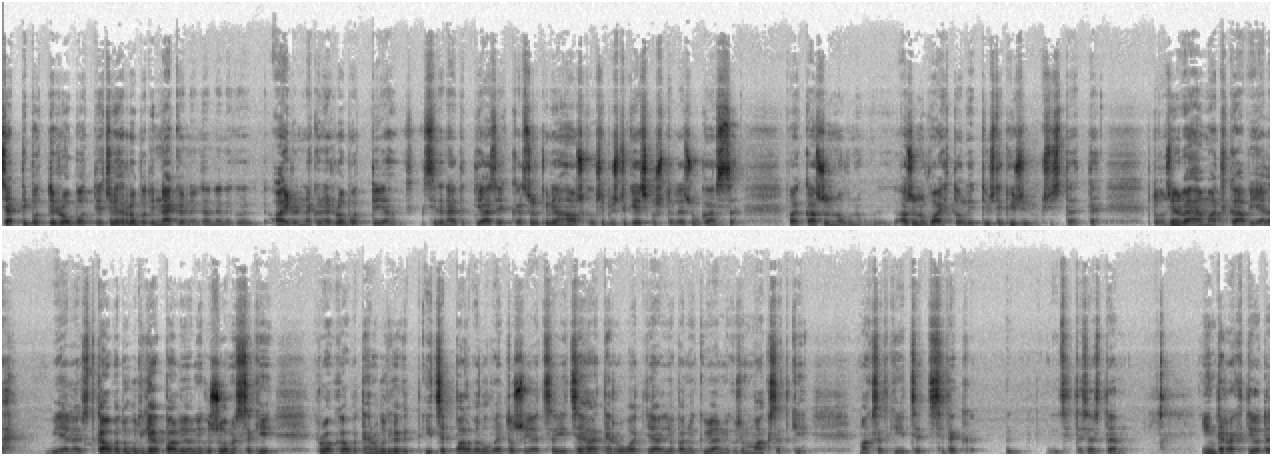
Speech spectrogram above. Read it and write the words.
chattibotti-robotti, että se oli ihan robotin näköinen, sellainen niin aidon näköinen robotti ja sitä näytettiin asiakkaalle. Se oli kyllä ihan hauska, kun se pystyi keskustelemaan sun kanssa, vaikka asunnon, asunnon vaihtoon liittyvistä kysymyksistä, että on siinä vähän matkaa vielä. vielä. Sitten kaupat on kuitenkin paljon, niin kuin Suomessakin ruokakaupat, on kuitenkin itsepalveluvetosia, että sä itse haet ne ruoat ja jopa nykyään niin kuin sen maksatkin, maksatkin itse, sitä, sitä sellaista interaktiota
